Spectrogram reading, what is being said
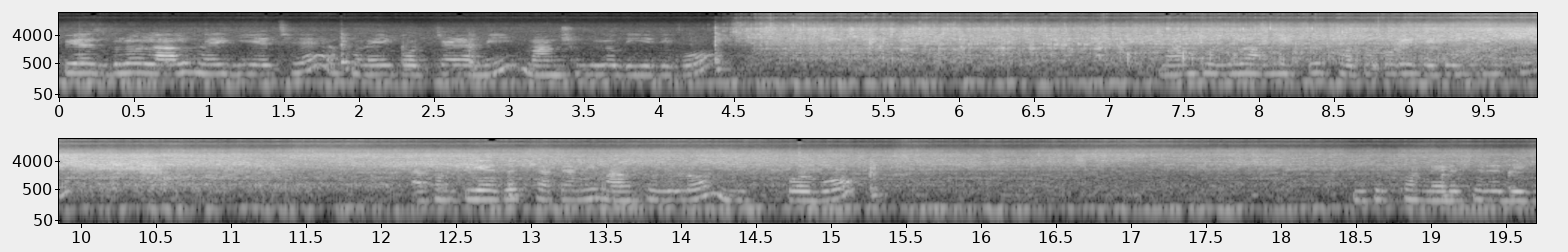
পেঁয়াজগুলো লাল হয়ে গিয়েছে, এখন এই পর্যায়ে আমি মাংসগুলো দিয়ে দিব। মাংসগুলো আমি একটু ছোট করে কেটে নিয়েছি। এখন পেঁয়াজের সাথে আমি মাংসগুলো মিক্স করব। কিছুক্ষণ নেড়ে ছেড়ে দিব।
